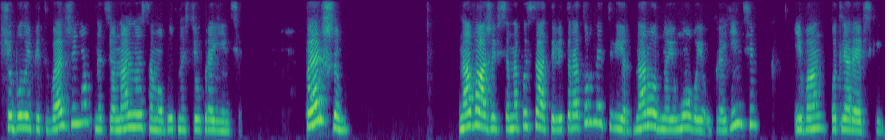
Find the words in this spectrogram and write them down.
що були підтвердженням національної самобутності українців. Першим наважився написати літературний твір народною мовою українців Іван Котляревський,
